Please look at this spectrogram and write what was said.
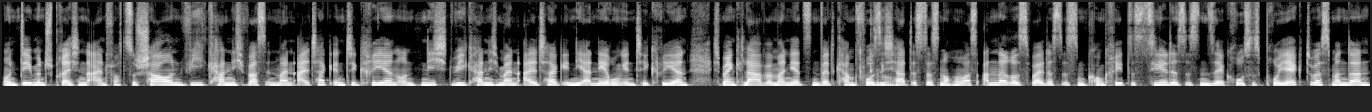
Und dementsprechend einfach zu schauen, wie kann ich was in meinen Alltag integrieren und nicht, wie kann ich meinen Alltag in die Ernährung integrieren. Ich meine, klar, wenn man jetzt einen Wettkampf vor genau. sich hat, ist das nochmal was anderes, weil das ist ein konkretes Ziel, das ist ein sehr großes Projekt, was man dann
